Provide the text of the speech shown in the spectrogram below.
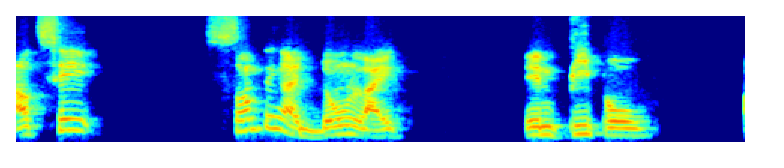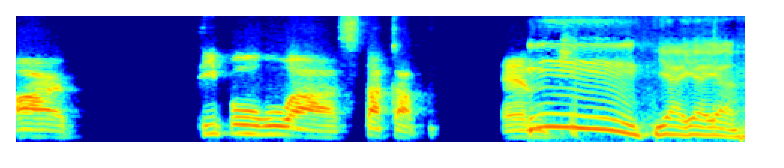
I'd say something I don't like in people are people who are stuck up and mm, yeah yeah yeah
